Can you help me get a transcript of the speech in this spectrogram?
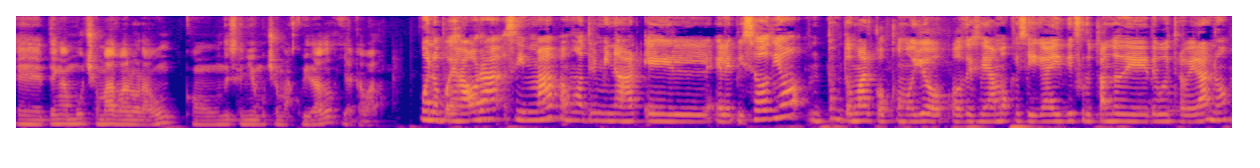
eh, tengan mucho más valor aún, con un diseño mucho más cuidado y acabado. Bueno, pues ahora, sin más, vamos a terminar el, episodio. Tanto Marcos como yo os deseamos que sigáis disfrutando de, vuestro verano.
